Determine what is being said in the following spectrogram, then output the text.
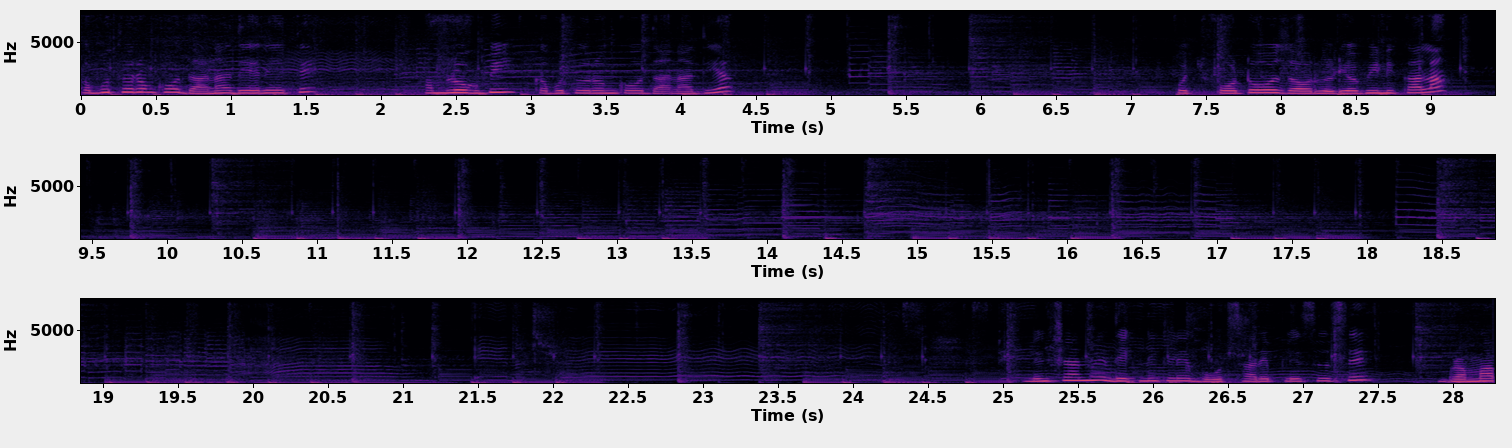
कबूतरों को दाना दे रहे थे। हम लोग भी कबूतरों को दाना दिया। कुछ फ़ोटोज़ और वीडियो भी निकाला। लिंगशान में देखने के लिए बहुत सारे प्लेसेस है। ब्रह्मा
